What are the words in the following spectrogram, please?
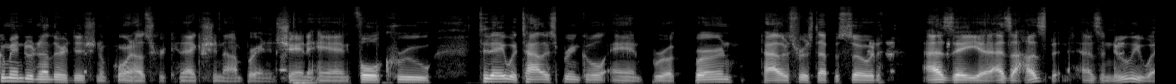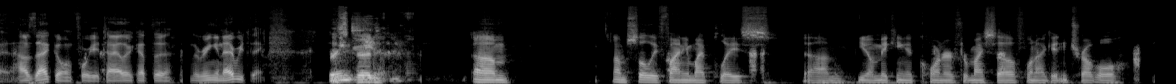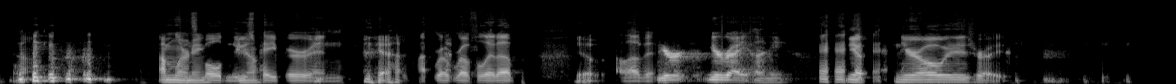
welcome into another edition of Cornhusker Connection. I'm Brandon Shanahan, full crew today with Tyler Spinkel and Brooke Byrne. Tyler's first episode as a uh, as a husband, as a newlywed. How's that going for you, Tyler? Got the the ring and everything. It's good. Um, I'm slowly finding my place. Um, you know, making a corner for myself when I get in trouble. Um, I'm learning. Old you know? newspaper and Yeah. ru- ruffle it up. Yep. I love it. You're you're right, honey. Yep. You're always right.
